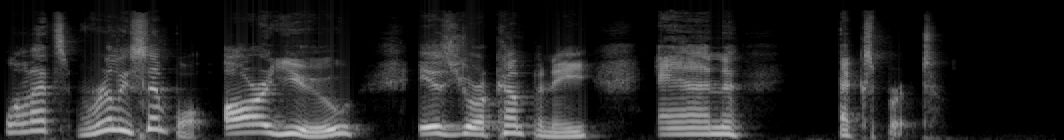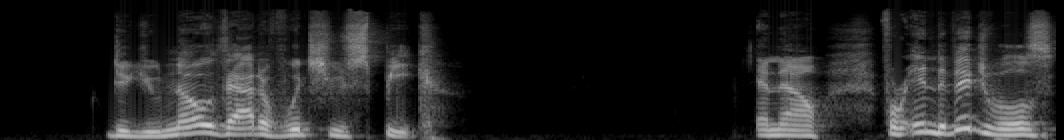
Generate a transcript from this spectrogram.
well, that's really simple. Are you, is your company an expert? Do you know that of which you speak? And now, for individuals,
